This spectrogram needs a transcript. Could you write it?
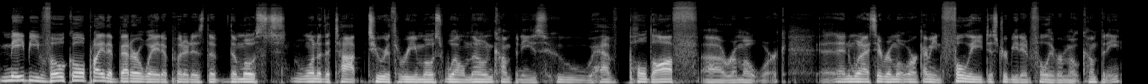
maybe vocal probably the better way to put it is the, the most one of the top two or three most well-known companies who have pulled off uh, remote work. And when i say remote work i mean fully distributed fully remote company.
